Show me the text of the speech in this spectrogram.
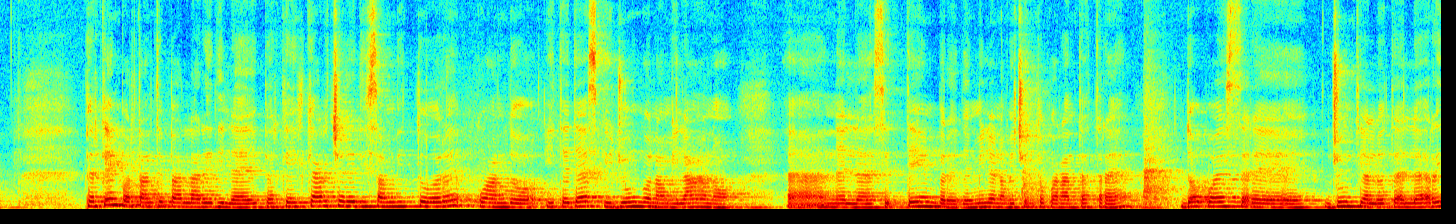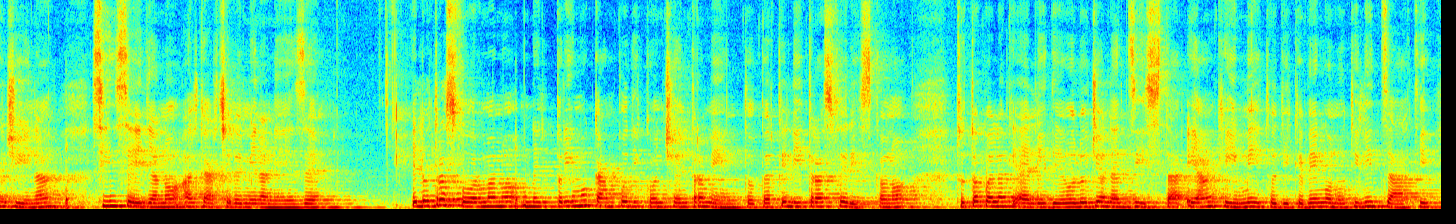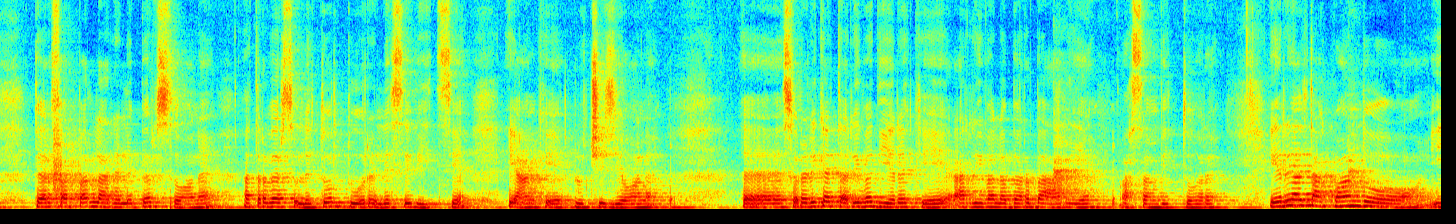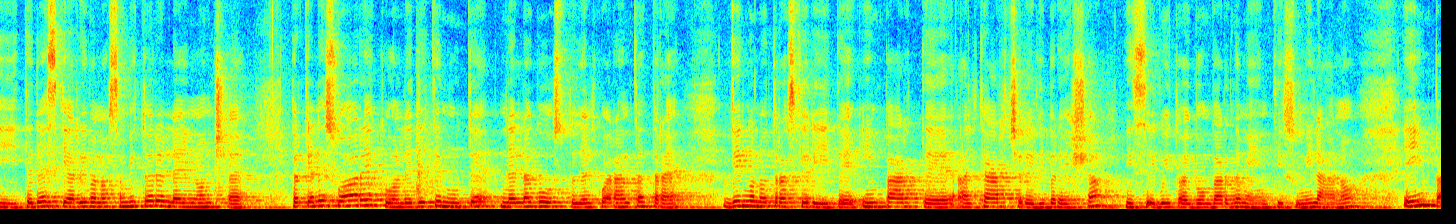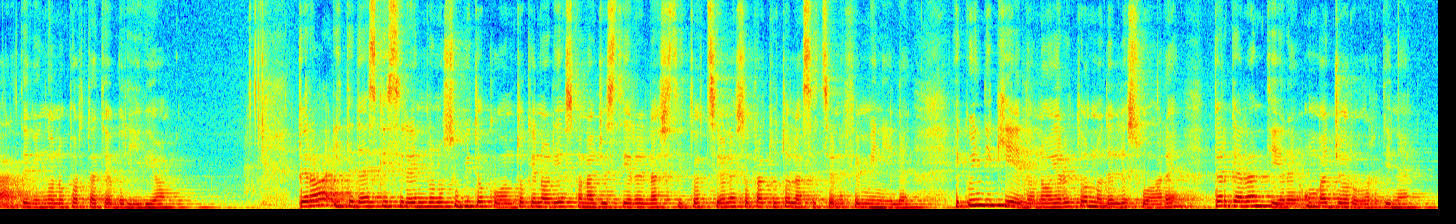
Perché è importante parlare di lei? Perché il carcere di San Vittore, quando i tedeschi giungono a Milano eh, nel settembre del 1943, dopo essere giunti all'hotel Regina, si insediano al carcere milanese e lo trasformano nel primo campo di concentramento perché lì trasferiscono tutta quella che è l'ideologia nazista e anche i metodi che vengono utilizzati per far parlare le persone attraverso le torture, le sevizie e anche l'uccisione. Eh, Sora Richetta arriva a dire che arriva la barbarie a San Vittore. In realtà quando i tedeschi arrivano a San Vittore lei non c'è, perché le suore con le detenute nell'agosto del 43 vengono trasferite in parte al carcere di Brescia in seguito ai bombardamenti su Milano e in parte vengono portate a Brivio. Però i tedeschi si rendono subito conto che non riescono a gestire la situazione, soprattutto la sezione femminile, e quindi chiedono il ritorno delle suore per garantire un maggior ordine.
